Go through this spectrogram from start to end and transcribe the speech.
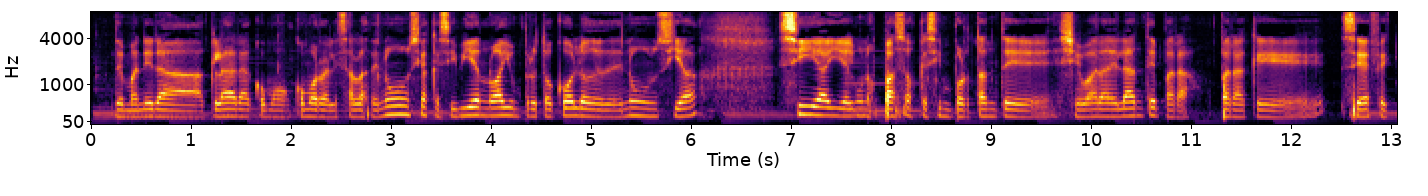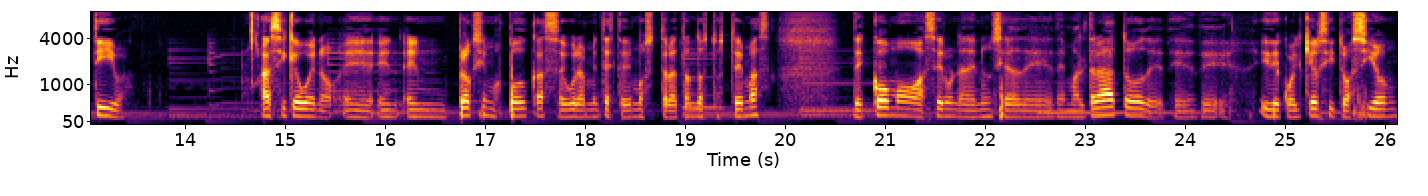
de manera clara cómo, cómo realizar las denuncias, que si bien no hay un protocolo de denuncia, sí hay algunos pasos que es importante llevar adelante para, para que sea efectiva. Así que bueno, eh, en, en, próximos podcasts seguramente estaremos tratando estos temas de cómo hacer una denuncia de, maltrato, de, y de cualquier situación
